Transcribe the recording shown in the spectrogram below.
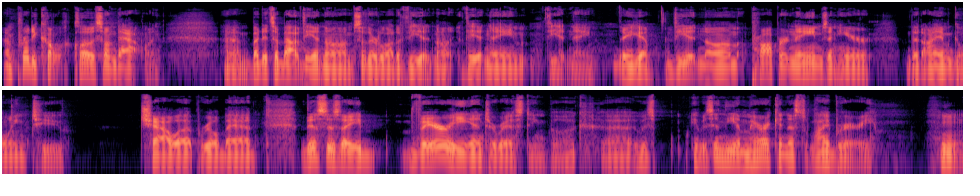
I'm pretty close on that one. Um, but it's about Vietnam, so there are a lot of Vietnam, Vietnam, Vietnam. There you go, Vietnam proper names in here that I am going to chow up real bad. This is a very interesting book. Uh, it was it was in the Americanist Library. Hmm.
